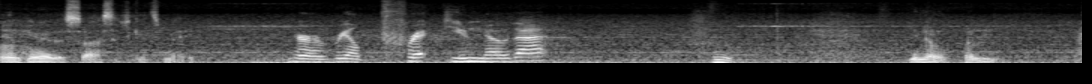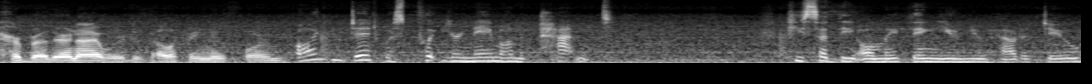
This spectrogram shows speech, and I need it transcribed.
And here the sausage gets made. You're a real prick, you know that? Hmm. You know, when her brother and I were developing new form, All you did was put your name on the patent. He said the only thing you knew how to do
